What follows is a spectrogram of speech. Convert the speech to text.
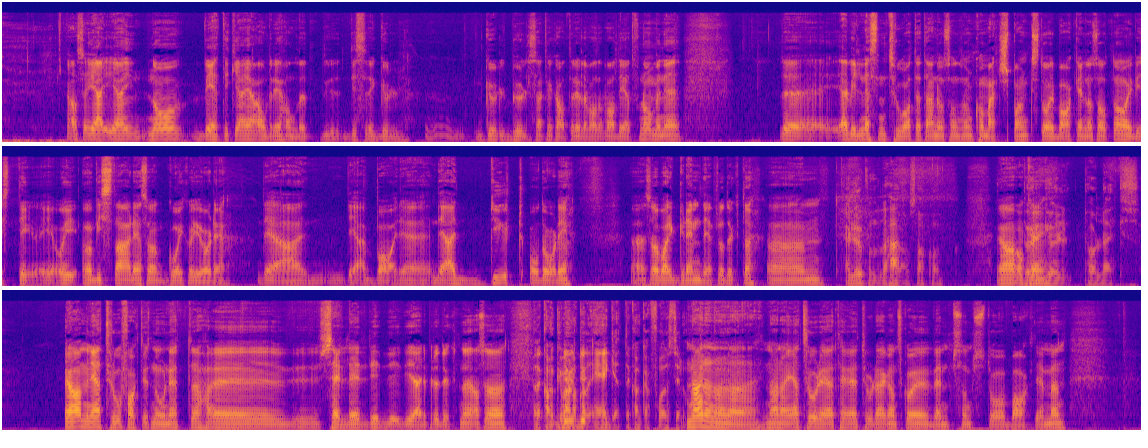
ja, altså jeg, jeg, nå vet ikke jeg, jeg har aldri handlet disse gull gull-bull-sertifikater, eller hva, hva det het for noe. Men jeg, det, jeg vil nesten tro at dette er noe sånn som Commertsbank står bak, eller noe sånt. Og hvis, det, og, og hvis det er det, så gå ikke og gjør det. Det er, det er bare Det er dyrt og dårlig. Eh, så bare glem det produktet. Um, Jeg lurer på om det er her han snakker om. ja, OK. Bull-gull, 12X. Ja, men jeg tror faktisk Nordnett eh, selger de, de, de der produktene. Altså Ja, det kan jo ikke Du- være du- noe eget. Det kan ikke jeg forestille meg. Nei, nei, nei. nei, nei, nei jeg, tror det, jeg, tror det er ganske hvem som står bak det. Men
